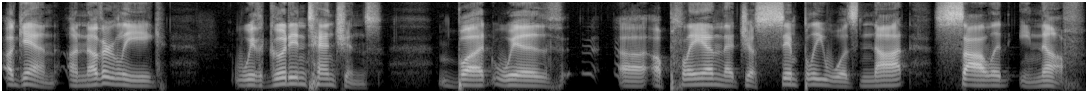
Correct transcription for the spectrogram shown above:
again, another league with good intentions, but with uh, a plan that just simply was not solid enough.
